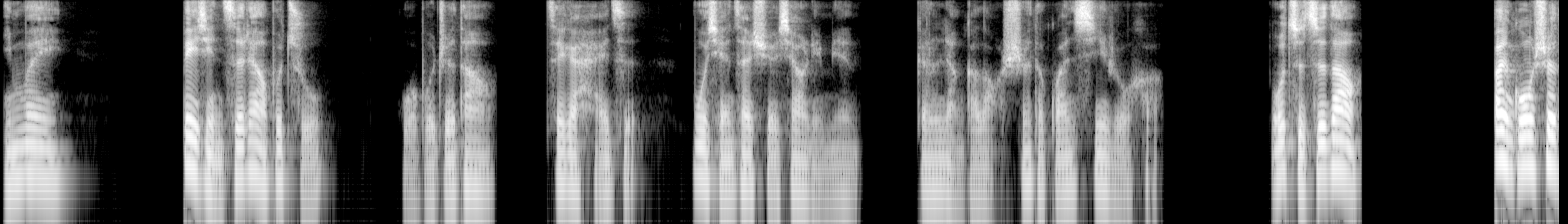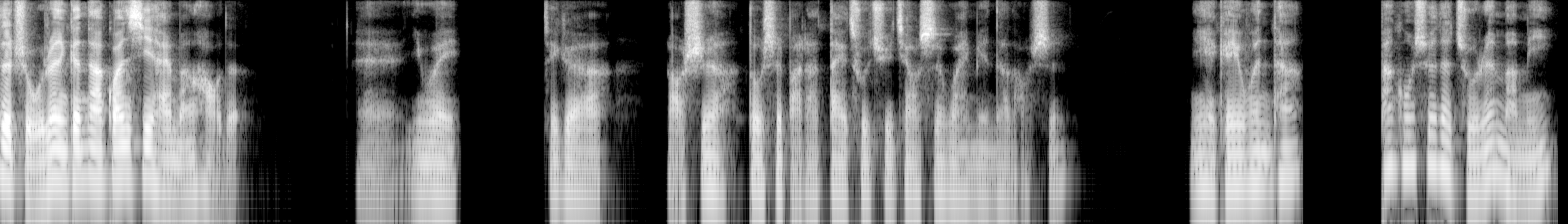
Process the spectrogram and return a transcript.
因为背景资料不足，我不知道这个孩子目前在学校里面跟两个老师的关系如何。我只知道办公室的主任跟他关系还蛮好的，呃，因为这个老师啊都是把他带出去教室外面的老师。你也可以问他，办公室的主任妈咪。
